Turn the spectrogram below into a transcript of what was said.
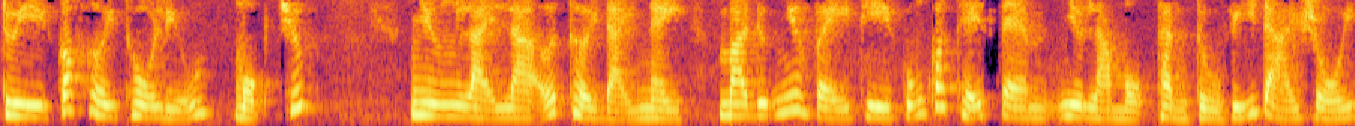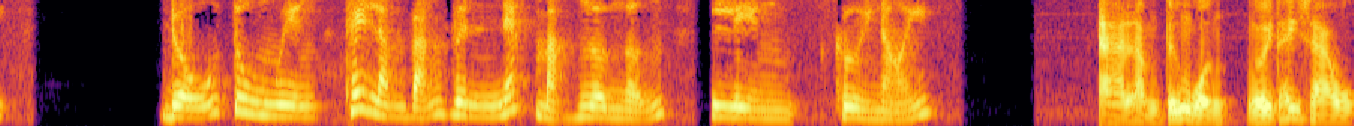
tuy có hơi thô liễu một chút, nhưng lại là ở thời đại này mà được như vậy thì cũng có thể xem như là một thành tựu vĩ đại rồi. Đỗ Tu Nguyên thấy Lâm Vãn Vinh nét mặt ngơ ngẩn, liền cười nói. À Lâm tướng quân, người thấy sao?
